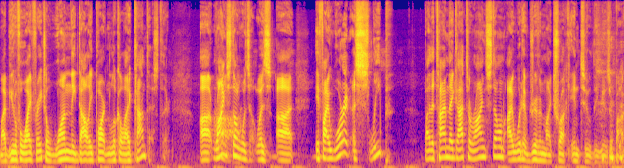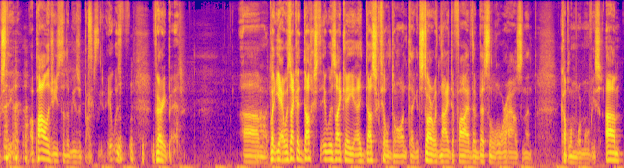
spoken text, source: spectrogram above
my beautiful wife Rachel won the Dolly Parton lookalike contest there. Uh, Rhinestone was was uh, if I weren't asleep by the time they got to Rhinestone, I would have driven my truck into the Music Box Theater. Apologies to the Music Box Theater. It was very bad. Um, but yeah, it was like a dusk. It was like a, a dusk till dawn thing. It started with nine to five, then Best Little Whorehouse, and then a couple of more movies. Um,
